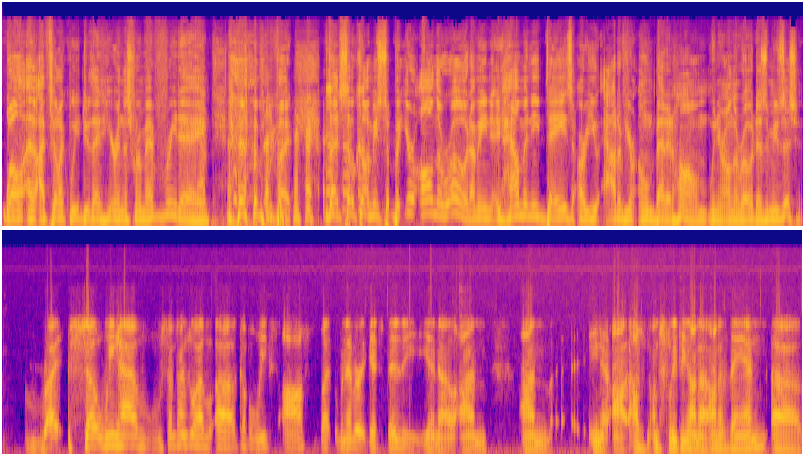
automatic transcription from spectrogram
Well, I I feel like we do that here in this room every day. but that's so cool. I mean, so, but you're on the road. I mean, how many days are you out of your own bed at home when you're on the road as a musician? Right. So we have sometimes we'll have uh, a couple weeks off, but whenever it gets busy, you know, I'm I'm you know I'm, I'm sleeping on a on a van. Uh,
